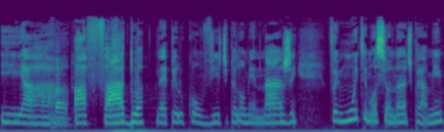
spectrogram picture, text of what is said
e a, a Fádua, né, pelo convite, pela homenagem. Foi muito emocionante para mim,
